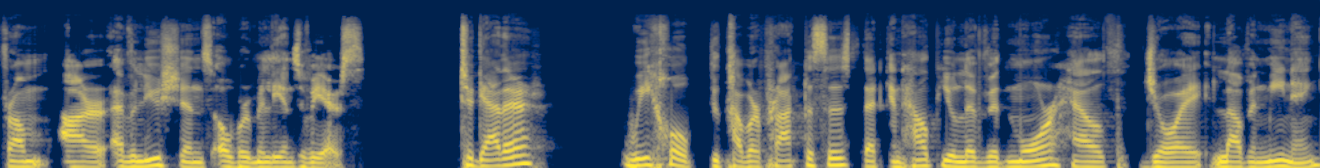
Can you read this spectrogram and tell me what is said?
from our evolutions over millions of years. Together, we hope to cover practices that can help you live with more health, joy, love, and meaning,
